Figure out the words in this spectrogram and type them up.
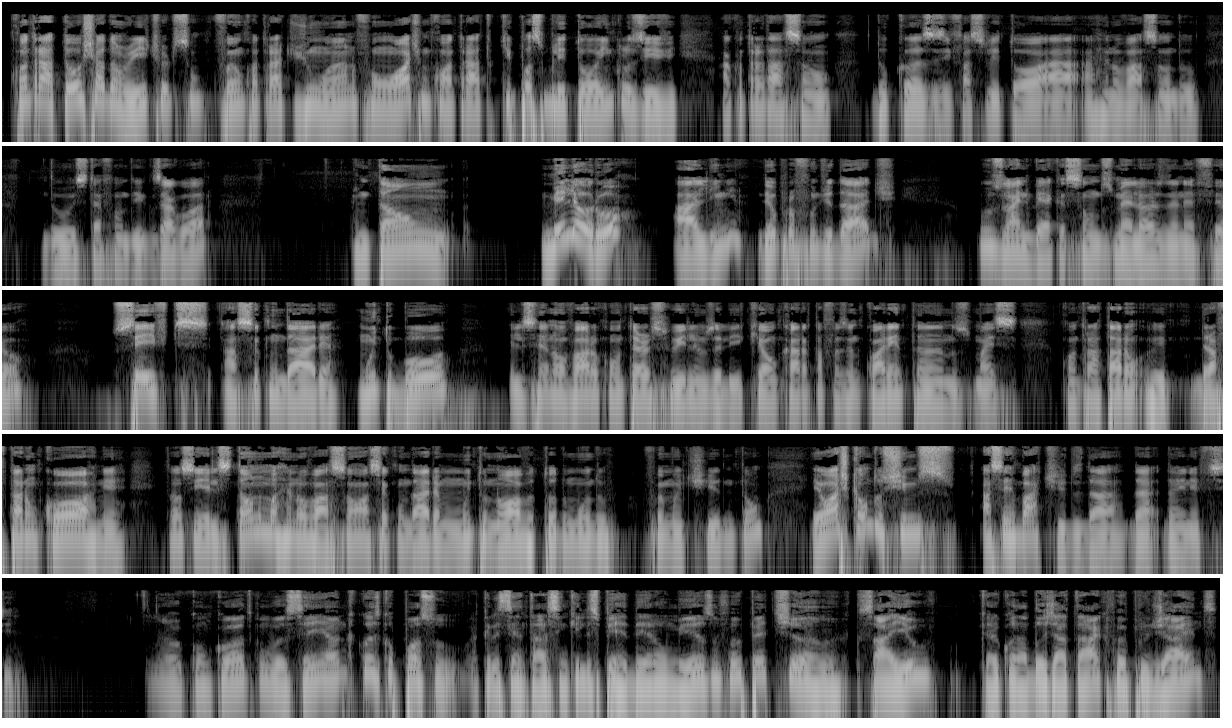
Contratou o Sheldon Richardson, foi um contrato de um ano, foi um ótimo contrato que possibilitou, inclusive, a contratação do Cousins e facilitou a, a renovação do, do Stephon Diggs agora. Então, melhorou a linha, deu profundidade. Os linebackers são dos melhores da NFL. Safeties, a secundária, muito boa. Eles renovaram com o Terrence Williams ali, que é um cara que está fazendo 40 anos, mas contrataram, draftaram um corner. Então, assim, eles estão numa renovação, a secundária é muito nova, todo mundo foi mantido. Então, eu acho que é um dos times a ser batidos da, da, da NFC. Eu concordo com você. A única coisa que eu posso acrescentar assim que eles perderam mesmo foi o Pet Chama, que saiu, que era o coordenador de ataque, foi pro Giants.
